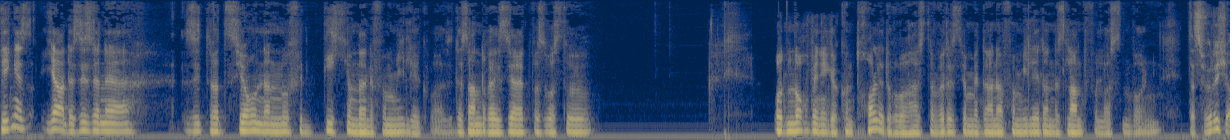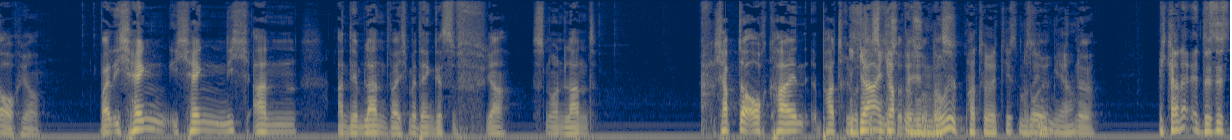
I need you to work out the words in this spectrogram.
Ding ist, ja, das ist eine Situation dann nur für dich und deine Familie quasi. Das andere ist ja etwas, was du wo du noch weniger Kontrolle darüber hast. Dann würdest du ja mit deiner Familie dann das Land verlassen wollen. Das würde ich auch, ja. Weil ich hänge ich häng nicht an, an dem Land, weil ich mir denke, es ist, ja, ist nur ein Land. Ich habe da auch kein Patriotismus ja, ich habe oder sowas. null Patriotismus Null. in mir. Nö. Ich kann, das ist,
